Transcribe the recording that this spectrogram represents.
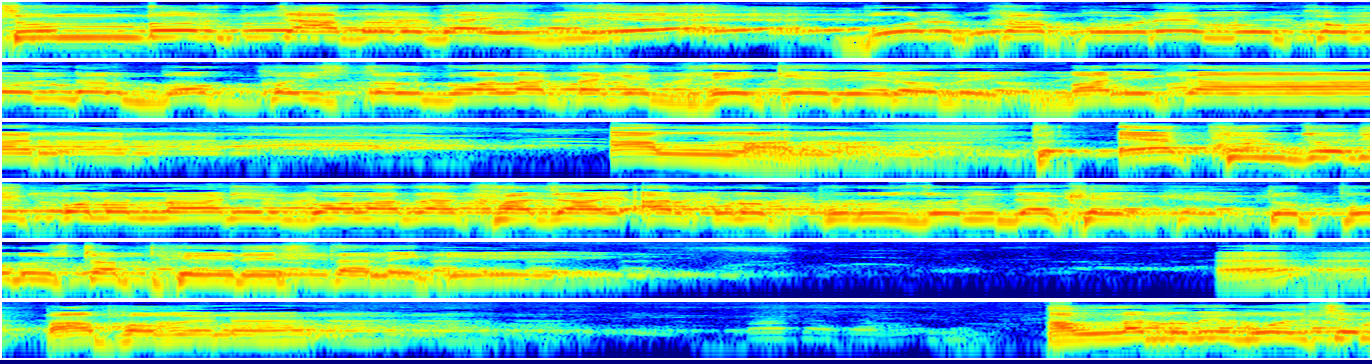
সুন্দর চাদর গায়ে দিয়ে বোরখা পরে মুখমণ্ডল বক্ষস্থল গলাটাকে ঢেকে বের হবে। বানিকার আল্লাহ তো এখন যদি কোন নারীর গলা দেখা যায় আর কোন পুরুষ যদি দেখে, তো পুরুষটা ফেরেস্তা নাকি? হ্যাঁ? পাপ হবে না? আল্লাহ নবী বলছেন,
